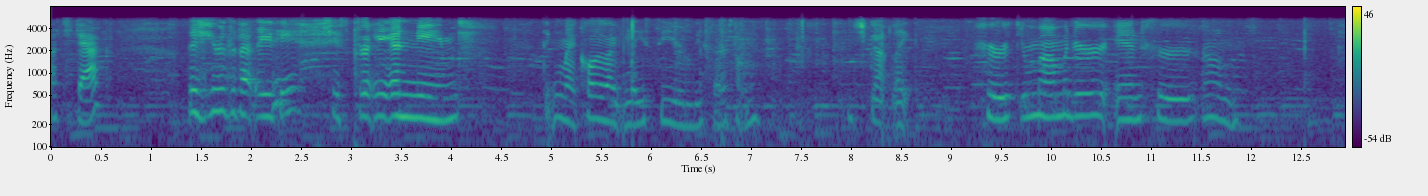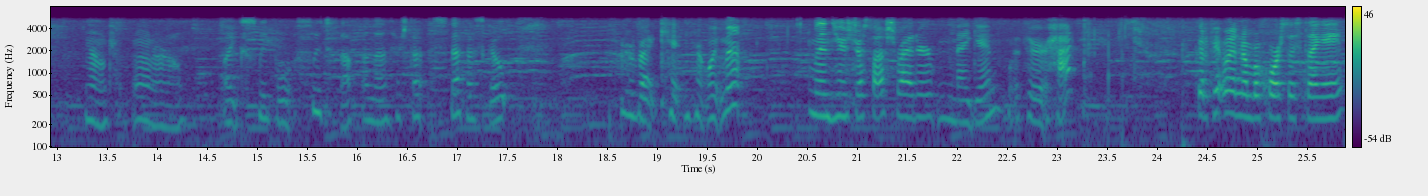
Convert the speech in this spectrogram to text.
That's Jack. Then here's the vet lady. She's currently unnamed. I think we might call her like Lacey or Lisa or something. And she got like her thermometer and her um no, I don't know, like sleep sleep stuff, and then her stethoscope, her vet kit, and her ointment. And then here's Dressage Rider Megan with her hat. Gonna pick my number horses thingy.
